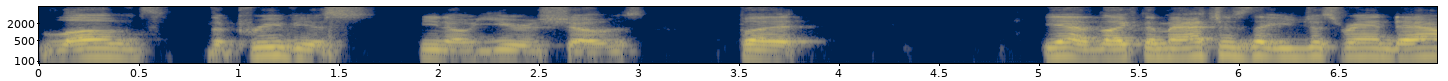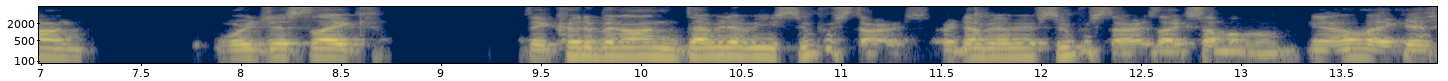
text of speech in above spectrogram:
loved the previous you know years shows, but yeah, like the matches that you just ran down were just like they could have been on WWE Superstars or WWF Superstars, like some of them. You know, like it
